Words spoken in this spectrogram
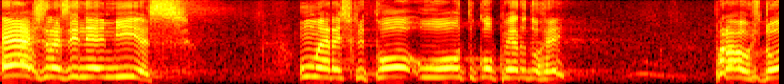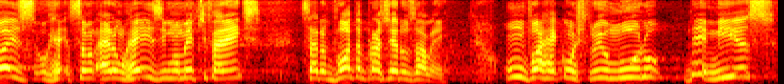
Esdras e Neemias um era escritor, o outro copeiro do rei. Para os dois, eram reis em momentos diferentes, disseram: volta para Jerusalém. Um vai reconstruir o muro, Neemias,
